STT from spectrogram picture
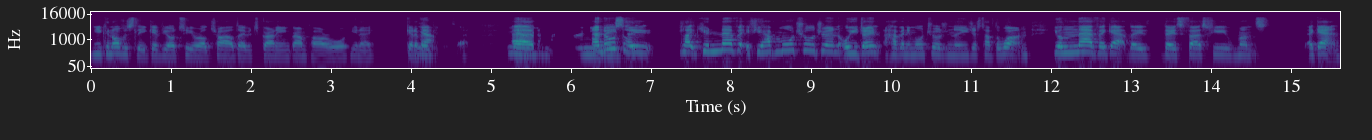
you can obviously give your two year old child over to granny and grandpa or you know get a yeah. babysitter yeah. Um, and baby. also like you're never if you have more children or you don't have any more children and you just have the one you'll never get those those first few months again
